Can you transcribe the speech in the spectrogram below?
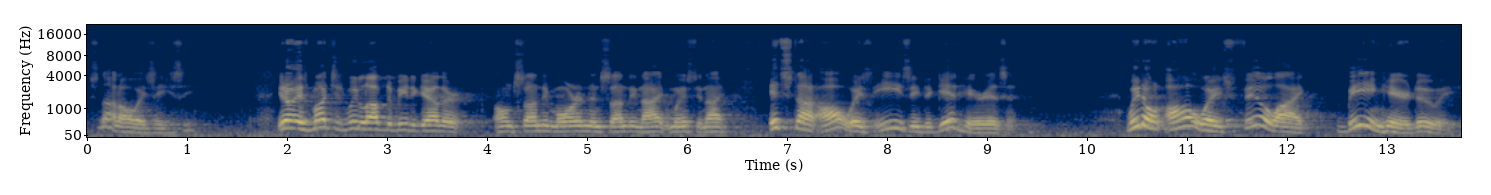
It's not always easy. You know, as much as we love to be together on Sunday morning and Sunday night and Wednesday night, it's not always easy to get here, is it? We don't always feel like being here, do we?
